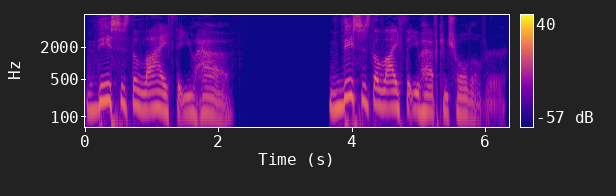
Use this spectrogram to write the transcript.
This is the life that you have. This is the life that you have control over.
